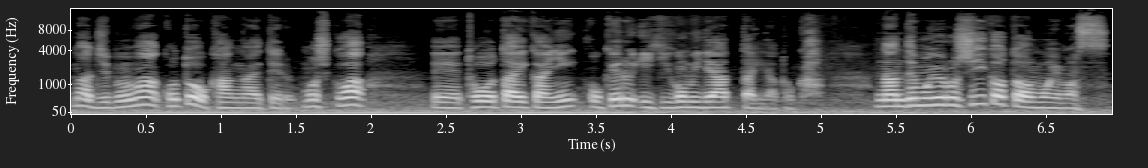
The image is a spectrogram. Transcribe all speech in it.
まあ、自分はことを考えている、もしくは、えー、党大会における意気込みであったりだとか、何でもよろしいかとは思います。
